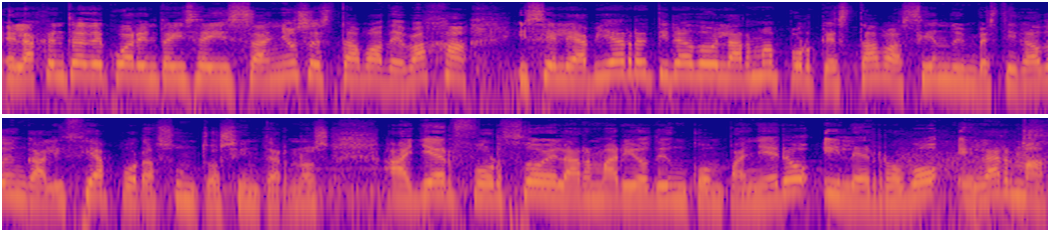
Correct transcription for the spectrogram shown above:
El agente de 46 años estaba de baja y se le había retirado el arma porque estaba siendo investigado en Galicia por asuntos internos. Ayer forzó el armario de un compañero y le robó el arma.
